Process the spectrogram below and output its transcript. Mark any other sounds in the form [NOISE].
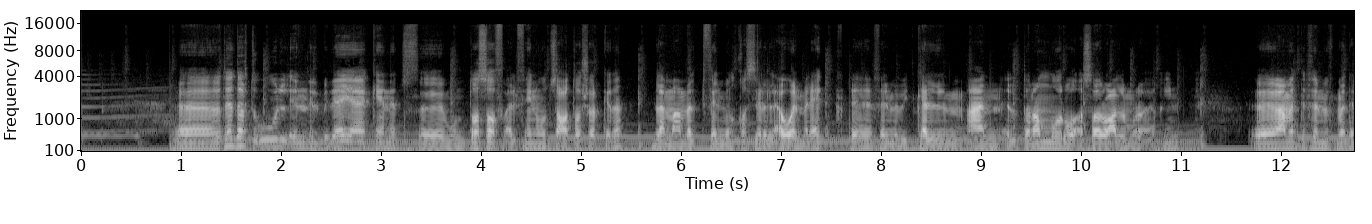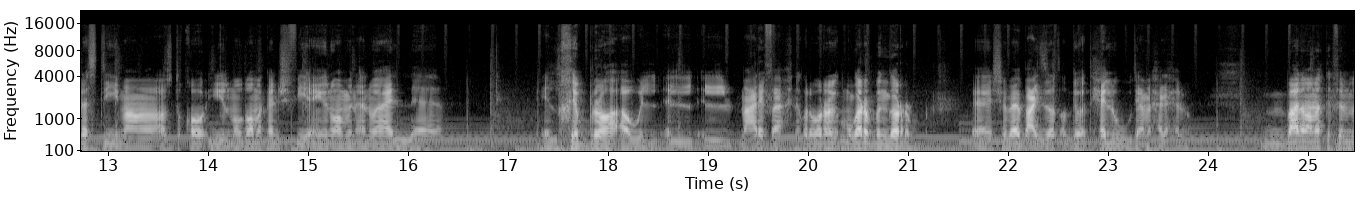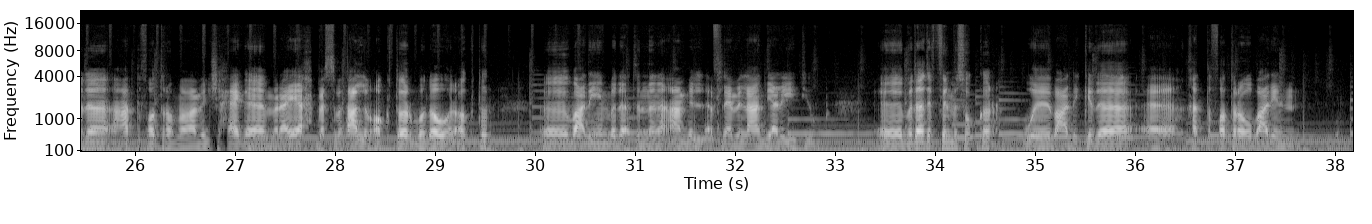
آه، تقدر تقول إن البداية كانت في منتصف 2019 كده لما عملت فيلم القصير الأول ملاك. فيلم بيتكلم عن التنمر وآثاره على المراهقين. عملت الفيلم في مدرستي مع أصدقائي. الموضوع ما كانش فيه أي نوع من أنواع الخبرة أو ال- ال- المعرفة. إحنا كنا مجرد- بنجرب. آه، شباب عايزة تقضي وقت حلو وتعمل حاجة حلوة. بعد ما عملت الفيلم ده قعدت فترة ما بعملش حاجة مريح بس بتعلم أكتر بدور أكتر. آه بعدين بدأت إن أنا أعمل الأفلام اللي عندي على يوتيوب. آه بدأت بفيلم سكر وبعد كده خدت فترة وبعدين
